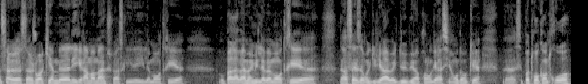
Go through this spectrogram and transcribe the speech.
C'est un, joueur qui aime les grands moments. Je pense qu'il l'a montré auparavant. Même il l'avait montré dans la saison régulière avec deux buts en prolongation. Donc, c'est pas trois contre trois.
